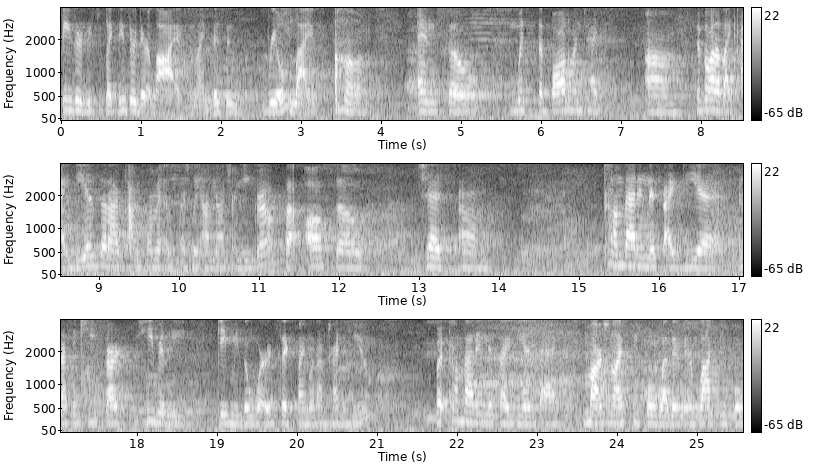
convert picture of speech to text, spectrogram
these are these like these are their lives and like this is real life um, and so with the baldwin text um, there's a lot of like ideas that i've gotten from it especially i'm not your negro but also just um, combating this idea and i think he started he really gave me the words to explain what i'm trying to do but combating this idea that marginalized people whether they're black people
